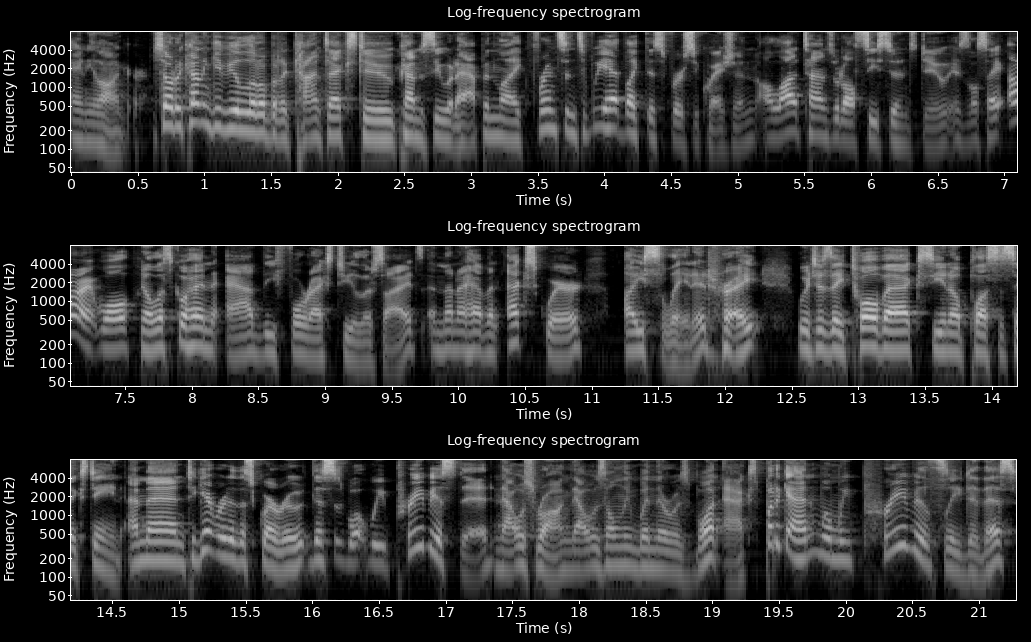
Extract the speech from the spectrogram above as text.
any longer. So to kind of give you a little bit of context to kind of see what happened, like for instance, if we had like this first equation, a lot of times what I'll see students do is they'll say, all right, well, you know, let's go ahead and add the 4x to the other sides. And then I have an x squared isolated, right? Which is a 12x, you know, plus a 16. And then to get rid of the square root, this is what we previously did. And that was wrong. That was only when there was one x. But again, when we previously did this,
